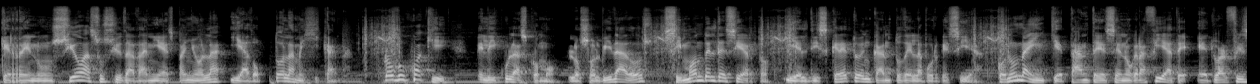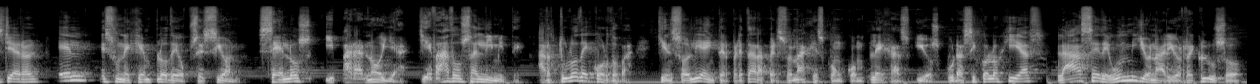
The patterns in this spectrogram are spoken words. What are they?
que renunció a su ciudadanía española y adoptó la mexicana. Produjo aquí películas como Los Olvidados, Simón del Desierto y El discreto encanto de la burguesía, con una inquietante escenografía de Edward Fitzgerald, él es un ejemplo de obsesión, celos y paranoia llevados al límite. Arturo de Córdoba, quien solía interpretar a personajes con complejas y oscuras psicologías, la hace de un millonario recluso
